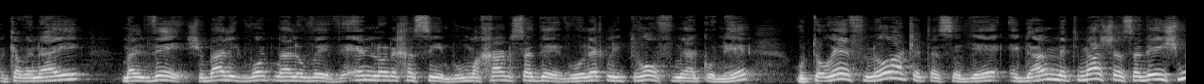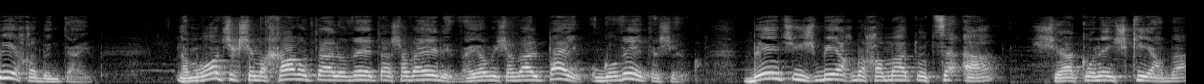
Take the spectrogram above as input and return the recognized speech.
הכוונה היא מלווה שבא לגבות מהלווה ואין לו נכסים והוא מכר שדה והוא הולך לטרוף מהקונה, הוא טורף לא רק את השדה, גם את מה שהשדה השביחה בינתיים. למרות שכשמכר אותה הלווה הייתה שווה אלף, והיום היא שווה אלפיים, הוא גובה את השבח. בין שהשביח מחמת הוצאה, שהקונה השקיע בה,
